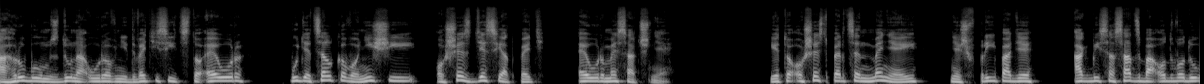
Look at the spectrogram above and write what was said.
a hrubú mzdu na úrovni 2100 eur, bude celkovo nižší o 65 eur mesačne. Je to o 6% menej, než v prípade, ak by sa sadzba odvodu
